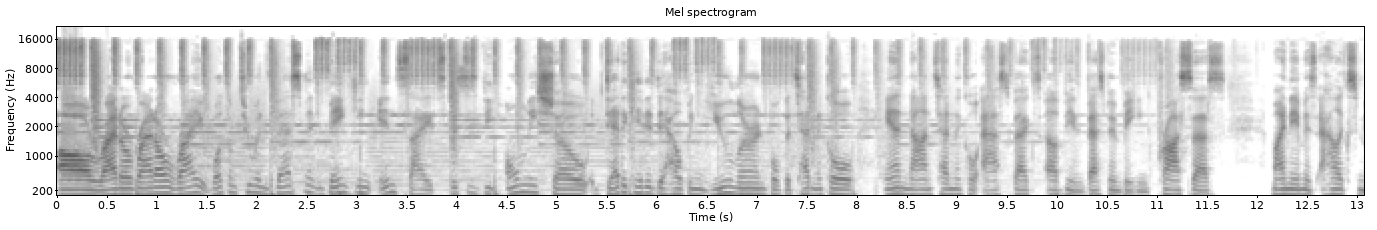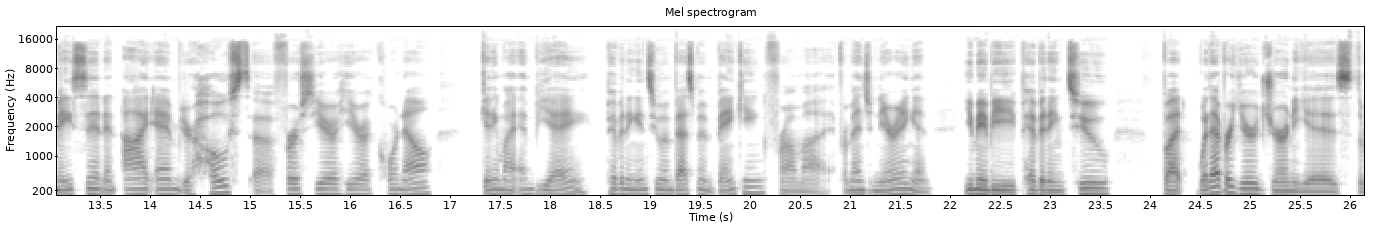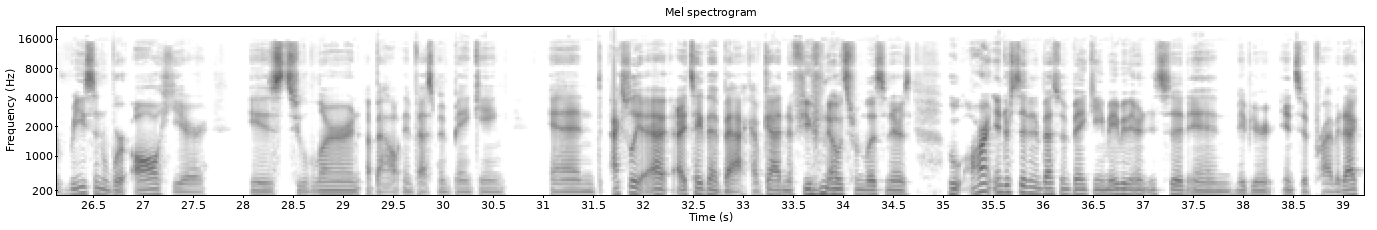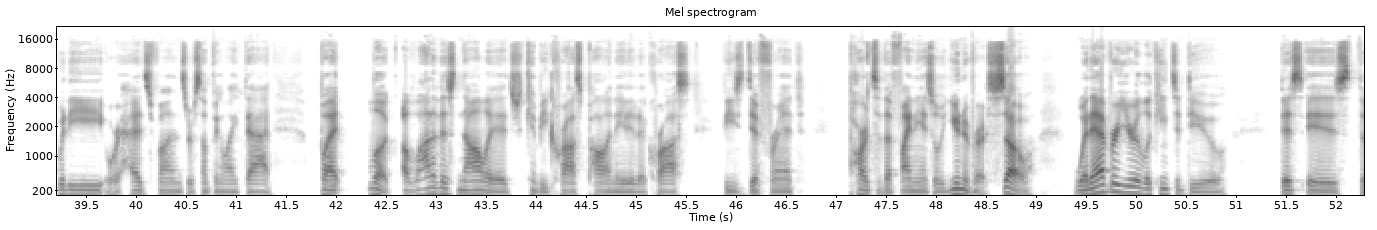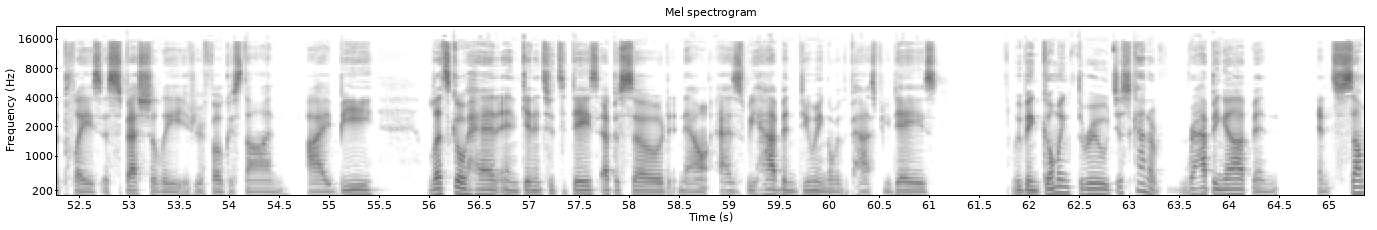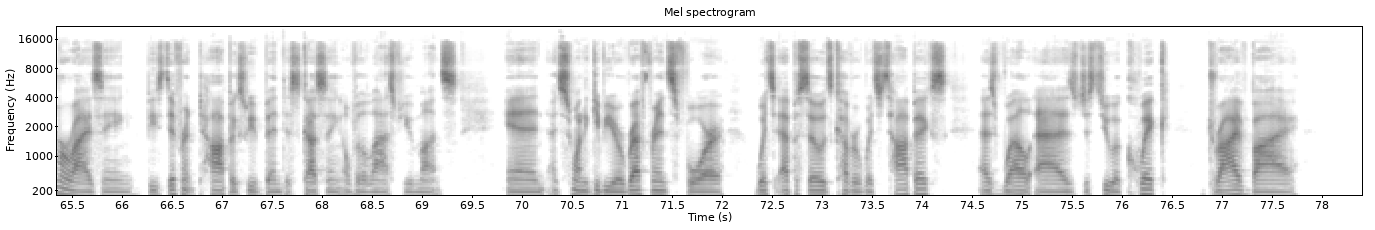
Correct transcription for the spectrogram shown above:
All right, all right, all right. Welcome to Investment Banking Insights. This is the only show dedicated to helping you learn both the technical and non technical aspects of the investment banking process. My name is Alex Mason, and I am your host, uh, first year here at Cornell, getting my MBA, pivoting into investment banking from, uh, from engineering. And you may be pivoting too, but whatever your journey is, the reason we're all here is to learn about investment banking. And actually, I, I, take that back. I've gotten a few notes from listeners who aren't interested in investment banking. Maybe they're interested in, maybe you're into private equity or hedge funds or something like that. But look, a lot of this knowledge can be cross pollinated across these different parts of the financial universe. So, whatever you're looking to do, this is the place, especially if you're focused on IB let's go ahead and get into today's episode. Now, as we have been doing over the past few days, we've been going through just kind of wrapping up and and summarizing these different topics we've been discussing over the last few months. And I just want to give you a reference for which episodes cover which topics, as well as just do a quick drive by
